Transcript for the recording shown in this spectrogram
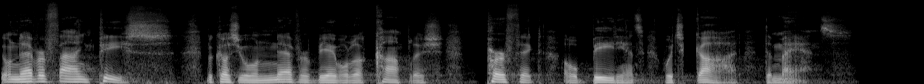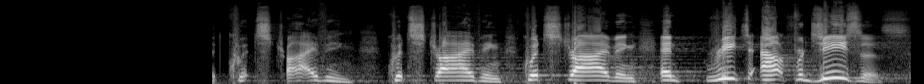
you'll never find peace because you will never be able to accomplish perfect obedience which God demands. But quit striving, quit striving, quit striving, and reach out for Jesus.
